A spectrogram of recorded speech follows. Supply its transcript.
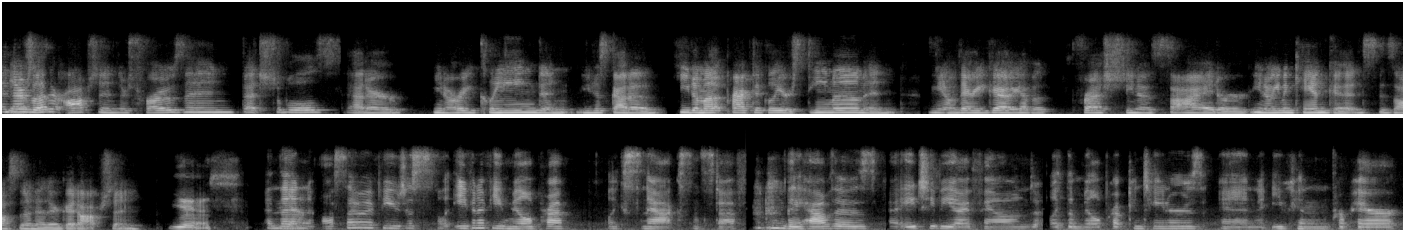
And Yeah. there's other options. There's frozen vegetables that are, you know, already cleaned and you just got to heat them up practically or steam them. And, you know, there you go. You have a fresh, you know, side or, you know, even canned goods is also another good option. yes And then Yes. also, if you just, even if you meal prep like snacks and stuff, they have those at HEB. I found like the meal prep containers, and you can prepare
